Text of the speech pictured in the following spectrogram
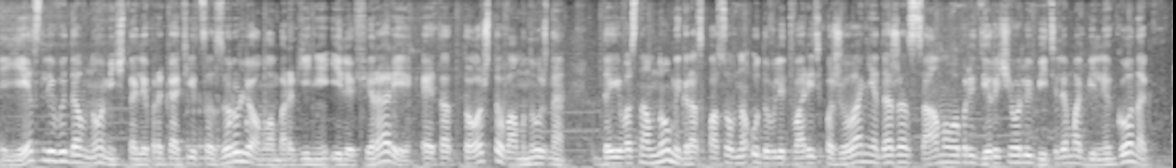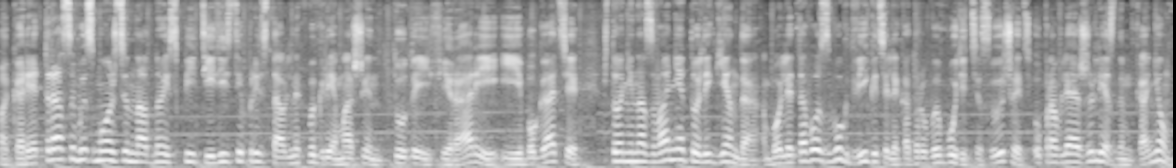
Если вы давно мечтали прокатиться за рулем Lamborghini или Ferrari, это то, что вам нужно. Да и в основном игра способна удовлетворить пожелания даже самого придирчивого любителя мобильных гонок. Покорять трассы вы сможете на одной из 50 представленных в игре машин. Тут и Ferrari, и Bugatti, что не название, то легенда. Более того, звук двигателя, который вы будете слышать, управляя железным конем,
